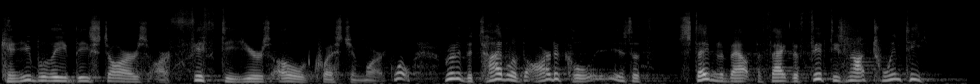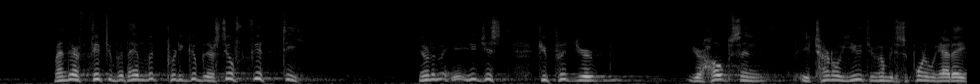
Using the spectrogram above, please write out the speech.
Can you believe these stars are 50 years old? Question mark. Well, really, the title of the article is a statement about the fact that 50 is not 20. Man, they're 50, but they look pretty good, but they're still 50. You know what I mean? You just, if you put your, your hopes in eternal youth, you're going to be disappointed. We had a,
